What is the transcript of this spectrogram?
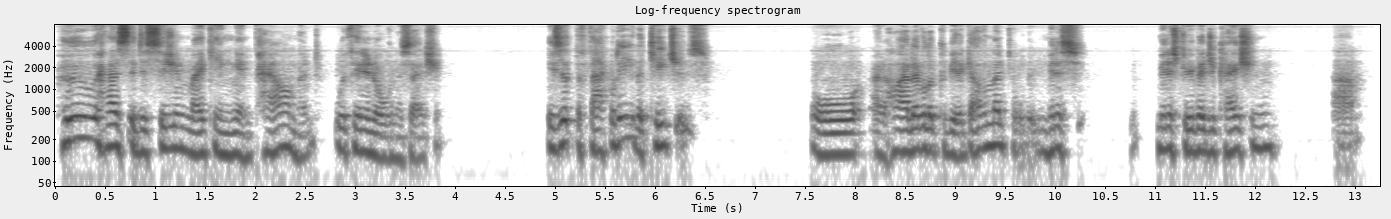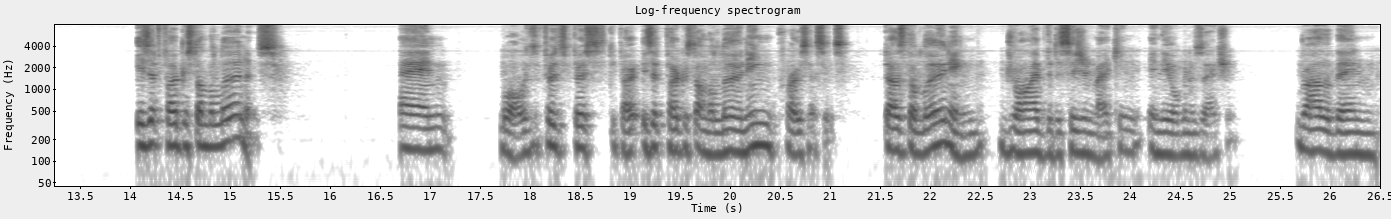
who has the decision-making empowerment within an organization? Is it the faculty, the teachers, or at a higher level, it could be the government or the Ministry of Education? Um, is it focused on the learners? And well, is it, first, first, is it focused on the learning processes? Does the learning drive the decision making in the organization rather than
